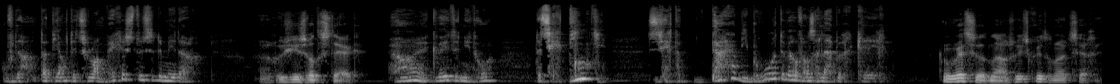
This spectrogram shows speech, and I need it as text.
Of dat, dat hij altijd zo lang weg is tussen de middag. Een ruzie is wat te sterk. Ja, ik weet het niet hoor. Dat zegt Dientje. Ze zegt dat daar die broerte wel van zal hebben gekregen. Hoe weet ze dat nou? Zoiets kun je toch nooit zeggen?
